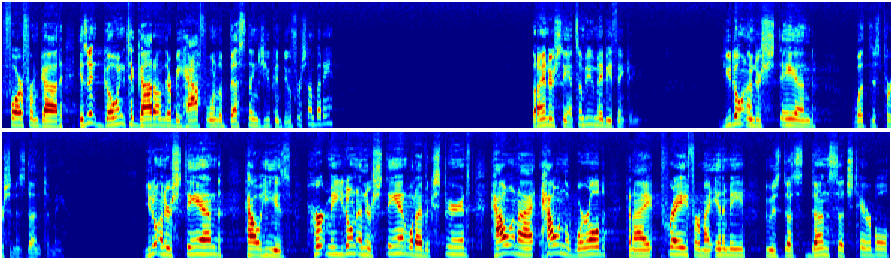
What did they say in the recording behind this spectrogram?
far from God, isn't going to God on their behalf one of the best things you can do for somebody? But I understand. Some of you may be thinking, you don't understand what this person has done to me. You don't understand how he has hurt me. You don't understand what I've experienced. How in, I, how in the world can I pray for my enemy who has done such terrible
